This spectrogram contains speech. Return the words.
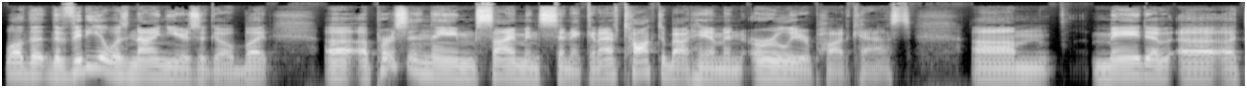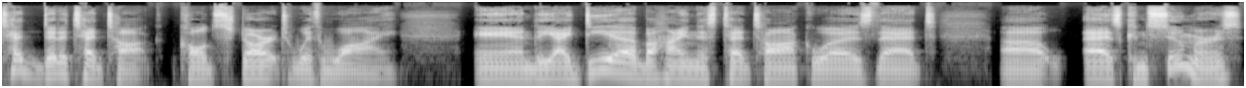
well the the video was 9 years ago, but uh, a person named Simon Sinek and I've talked about him in earlier podcasts. Um, made a, a, a TED did a TED talk called Start with Why. And the idea behind this TED talk was that uh, as consumers,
